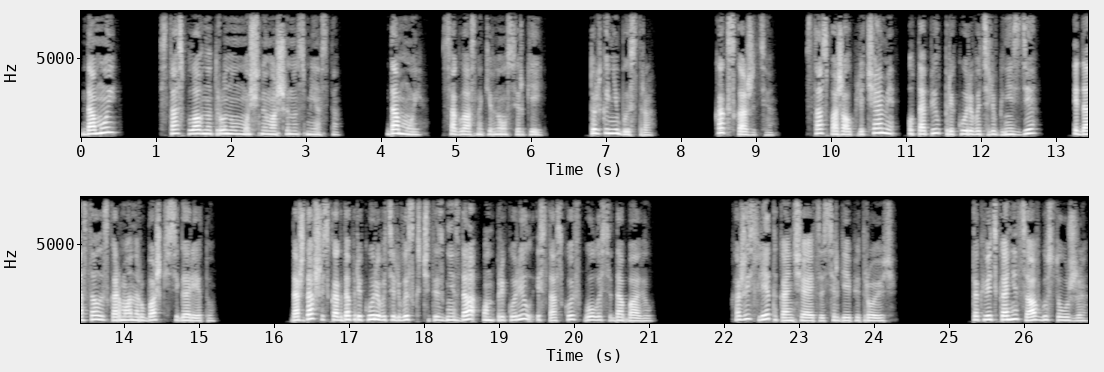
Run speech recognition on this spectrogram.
«Домой?» Стас плавно тронул мощную машину с места. «Домой», — согласно кивнул Сергей. «Только не быстро». «Как скажете». Стас пожал плечами, утопил прикуриватель в гнезде и достал из кармана рубашки сигарету. Дождавшись, когда прикуриватель выскочит из гнезда, он прикурил и с тоской в голосе добавил. «Кажись, лето кончается, Сергей Петрович». «Так ведь конец августа уже».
